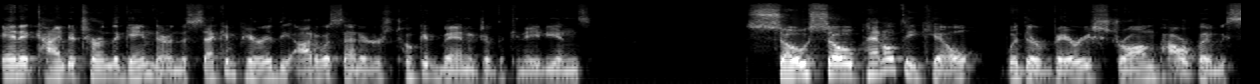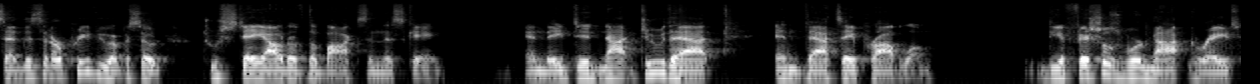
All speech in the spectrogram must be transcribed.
And it kind of turned the game there. In the second period, the Ottawa Senators took advantage of the Canadiens' so so penalty kill with their very strong power play. We said this in our preview episode to stay out of the box in this game. And they did not do that. And that's a problem. The officials were not great,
